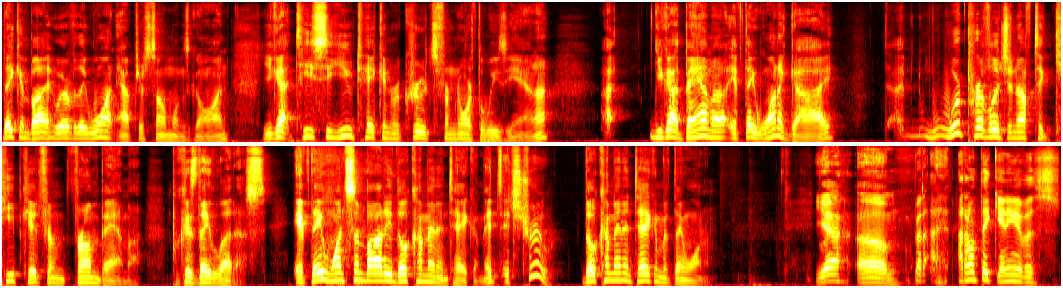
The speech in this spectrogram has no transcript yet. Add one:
They can buy whoever they want after someone's gone. You got TCU taking recruits from North Louisiana. Uh, You got Bama if they want a guy we're privileged enough to keep kids from from Bama because they let us. If they want somebody, they'll come in and take them. It's it's true. They'll come in and take them if they want them. Yeah, um, But I, I don't think any of us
